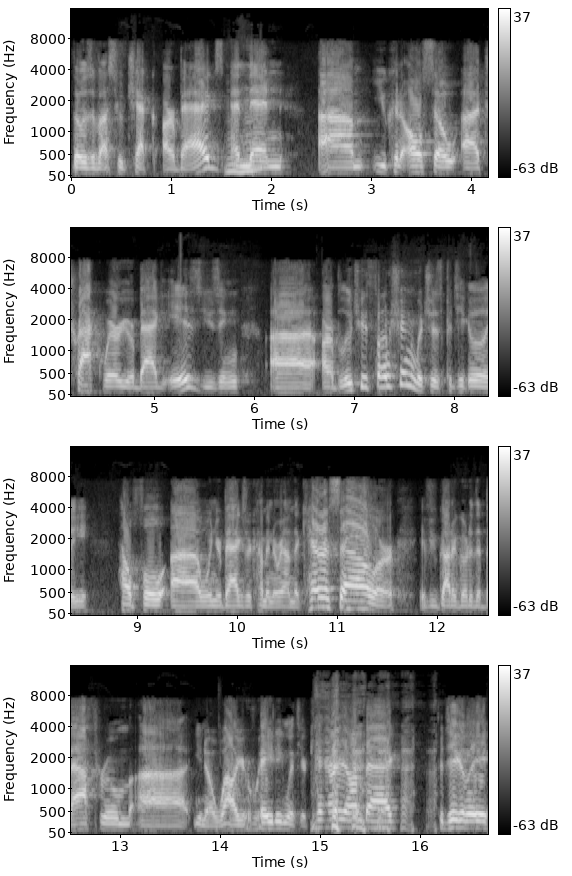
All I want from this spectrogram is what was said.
those of us who check our bags. Mm-hmm. And then um, you can also uh, track where your bag is using uh, our Bluetooth function, which is particularly helpful uh, when your bags are coming around the carousel or if you've got to go to the bathroom, uh, you know, while you're waiting with your carry-on bag. particularly,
